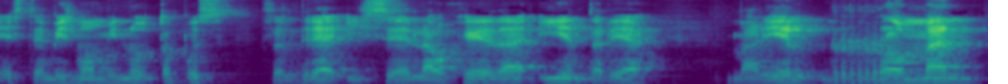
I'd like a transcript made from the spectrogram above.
este mismo minuto, pues saldría Isela Ojeda y entraría Mariel Román.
